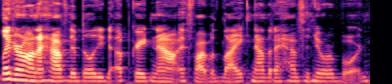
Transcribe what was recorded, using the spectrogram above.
Later on, I have the ability to upgrade now if I would like, now that I have the newer board.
